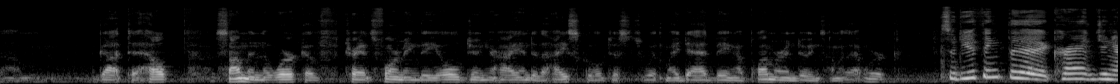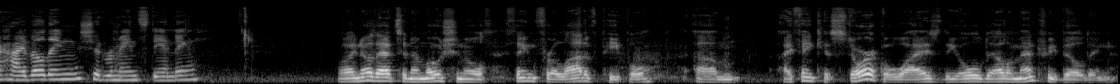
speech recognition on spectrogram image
um, got to help some in the work of transforming the old junior high into the high school. Just with my dad being a plumber and doing some of that work. So, do you think the current junior high building should remain standing? Well, I know that's an emotional thing for a lot of people. Um, I think historical wise, the old elementary building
